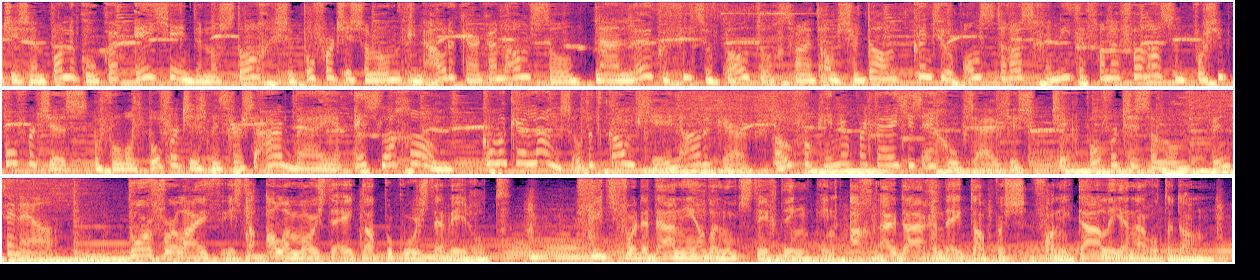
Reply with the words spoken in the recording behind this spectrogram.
Poffertjes en pannenkoeken eet je in de nostalgische Poffertjesalon in Oudekerk aan de Amstel. Na een leuke fiets- of boottocht vanuit Amsterdam kunt u op ons terras genieten van een verrassend portie poffertjes. Bijvoorbeeld poffertjes met verse aardbeien en slagroom. Kom een keer langs op het kampje in Oudekerk. Ook voor kinderpartijtjes en groepsuitjes. Check poffertjesalon.nl Tour for Life is de allermooiste etappekoers ter wereld. Fiets voor de Daniel den Hoed Stichting in acht uitdagende etappes van Italië naar Rotterdam.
